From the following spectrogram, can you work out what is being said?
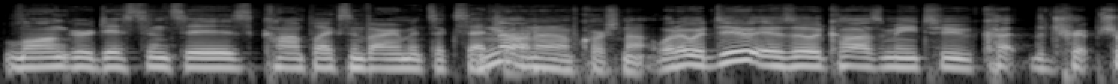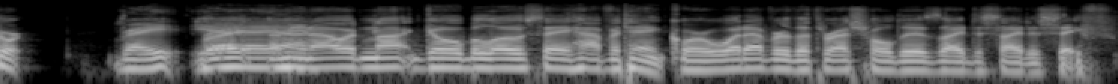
longer distances, complex environments, etc.? No, no, no, of course not. What it would do is it would cause me to cut the trip short. Right. Yeah, right. Yeah, yeah. I mean, I would not go below, say, half a tank or whatever the threshold is I decide is safe.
